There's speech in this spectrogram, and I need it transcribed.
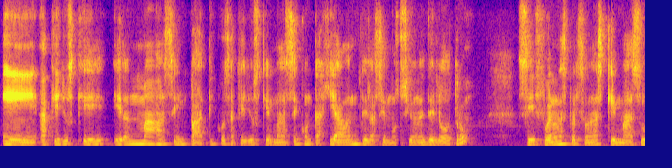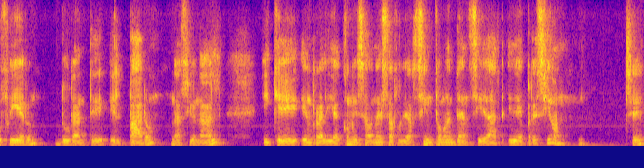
eh, aquellos que eran más empáticos, aquellos que más se contagiaban de las emociones del otro, ¿sí? fueron las personas que más sufrieron durante el paro nacional y que en realidad comenzaron a desarrollar síntomas de ansiedad y depresión ¿sí?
